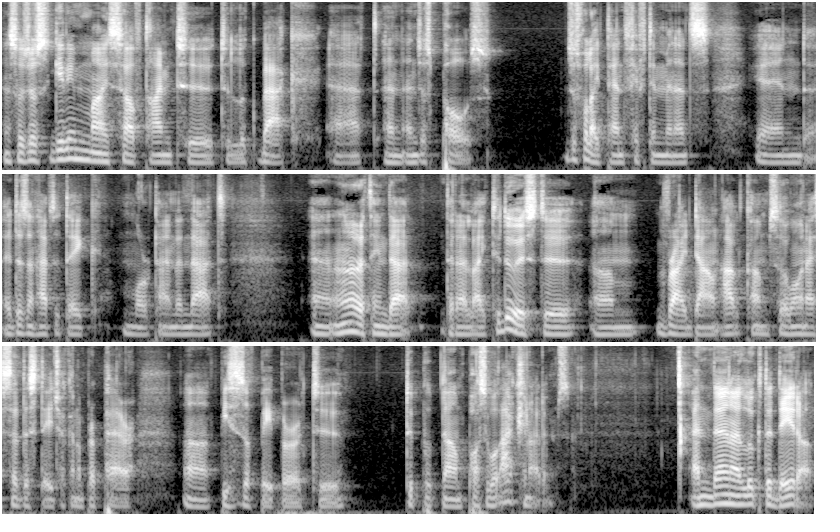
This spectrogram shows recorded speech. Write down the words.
And so just giving myself time to to look back at and, and just pause just for like 10 15 minutes and it doesn't have to take more time than that. And another thing that that I like to do is to um, write down outcomes. So when I set the stage, I kind of prepare uh, pieces of paper to to put down possible action items. And then I look at the data.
